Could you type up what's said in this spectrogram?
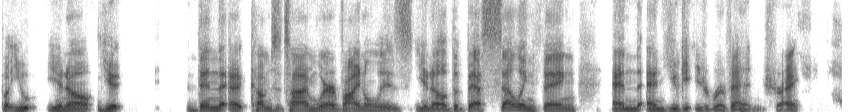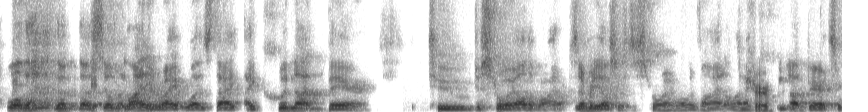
but you you know you then it comes a time where vinyl is you know the best selling thing and and you get your revenge right well the, the, the silver lining right was that I, I could not bear to destroy all the vinyl because everybody else was destroying all their vinyl and sure. I could not bear it. So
